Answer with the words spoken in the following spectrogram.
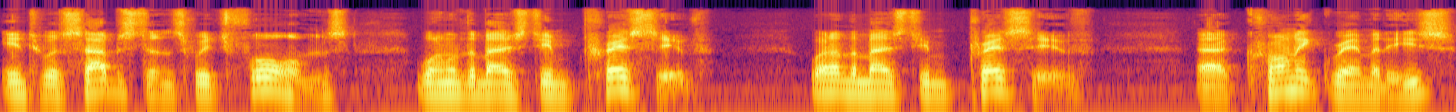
into a substance which forms one of the most impressive, one of the most impressive uh, chronic remedies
